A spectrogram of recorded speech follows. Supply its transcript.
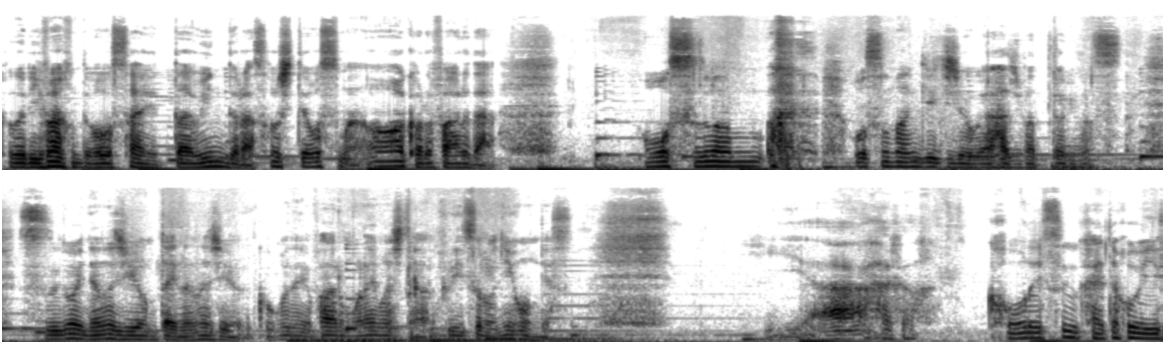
このリバウンドを抑えたウィンドラーそしてオスマン。ああこれファールだ。オスマン オスマン劇場が始まっております。すごい74対70ここでファールもらいました。フリースロー2本です。いやこれすぐ変えた方がいい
